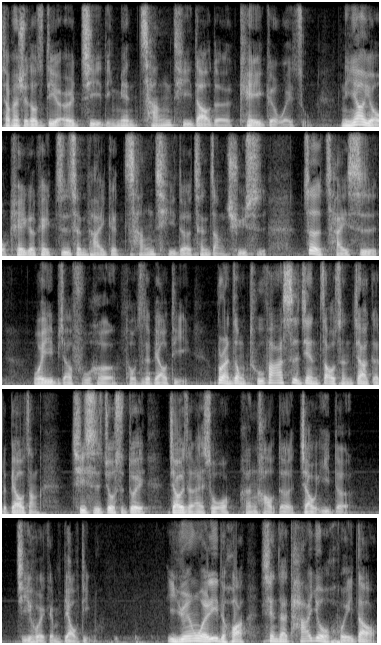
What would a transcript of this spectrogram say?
小朋友学投资第二季里面常提到的 K 个为主，你要有 K 个可以支撑它一个长期的成长趋势，这才是唯一比较符合投资的标的。不然，这种突发事件造成价格的飙涨，其实就是对交易者来说很好的交易的机会跟标的。以原油为例的话，现在它又回到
